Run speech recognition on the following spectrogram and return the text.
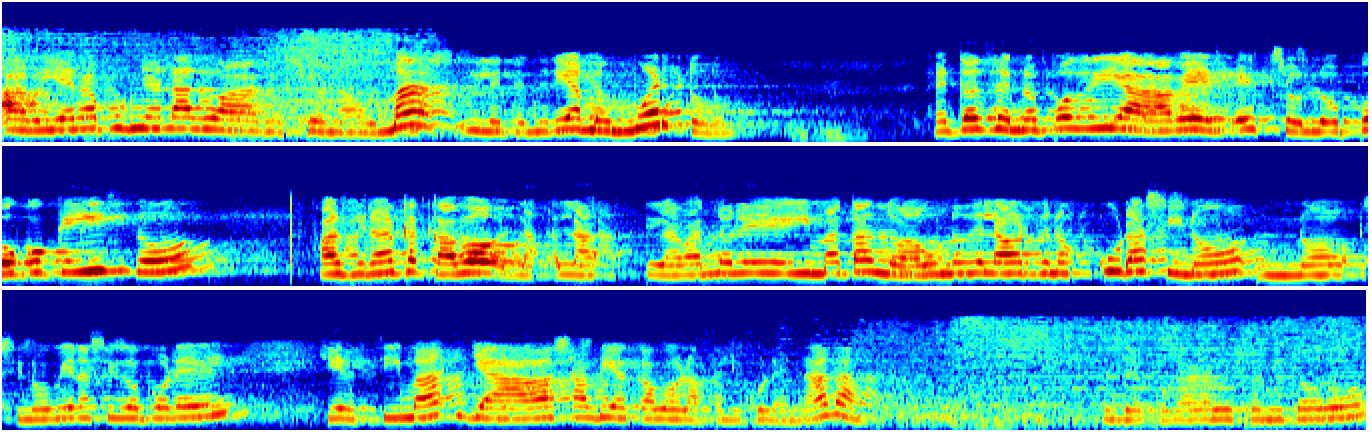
habrían apuñalado a Visión aún más y le tendríamos muerto. Entonces no podría haber hecho lo poco que hizo, al final que acabó la- y matando a uno de la Orden Oscura, si no, no, si no hubiera sido por él, y encima ya se habría acabado la película en nada. Entre curar a y todo.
